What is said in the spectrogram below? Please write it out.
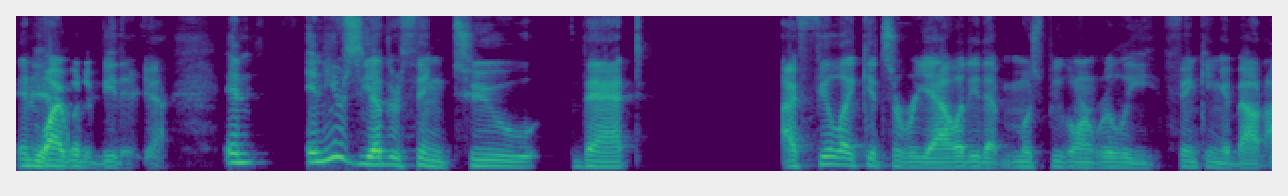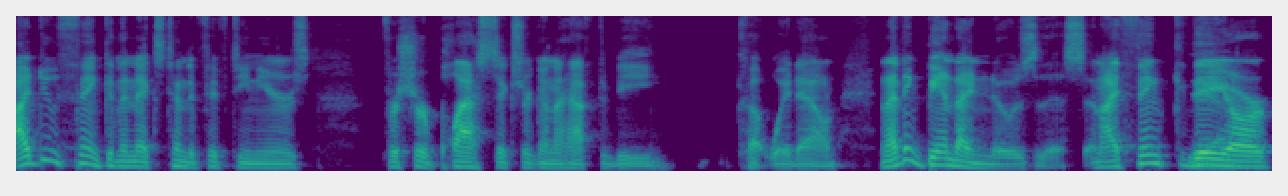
And why would it be there? Yeah, and and here's the other thing too that I feel like it's a reality that most people aren't really thinking about. I do think in the next ten to fifteen years, for sure, plastics are going to have to be cut way down, and I think Bandai knows this, and I think they Yeah. are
